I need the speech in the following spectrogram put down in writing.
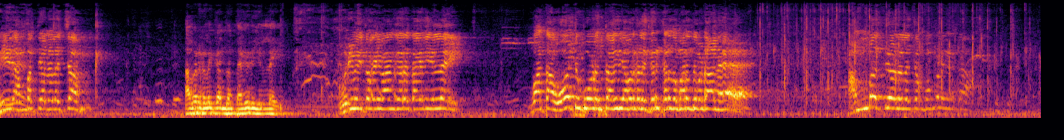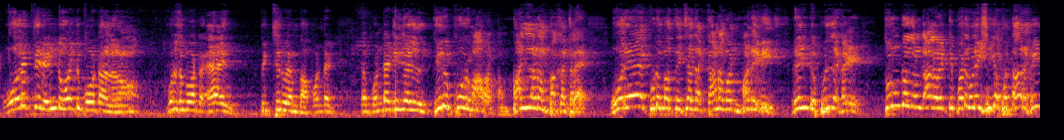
மீது ஐம்பத்தி ஏழு லட்சம். அவர்களுக்கு அந்த தகுதி இல்லை. உரிமை தொகை வாங்குகிற தகுதி இல்லை. பார்த்தா ஓட்டு போடும் தகுதி அவர்களுக்கு இருக்கிறது மறந்து விடாத. ஐம்பத்தி ஏழு லட்சம் பொம்பளை இருக்கா? ஒருத்தி ரெண்டு ஓட்டு போட்டாலும் புருஷன் போட்ட பிச்சிருவேன்பா பொண்டாட்டி பொண்டாட்டிகள் திருப்பூர் மாவட்டம் பல்லடம் பக்கத்துல ஒரே குடும்பத்தை சேர்ந்த கணவன் மனைவி ரெண்டு பிள்ளைகள் துண்டு துண்டாக வெட்டி படுகொலை செய்யப்பட்டார்கள்.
